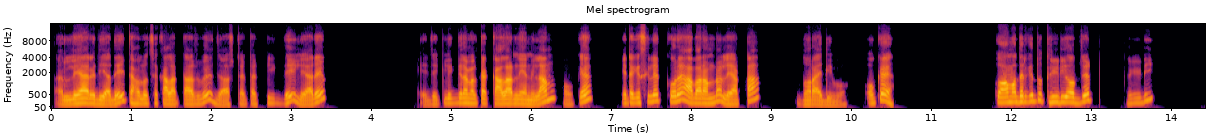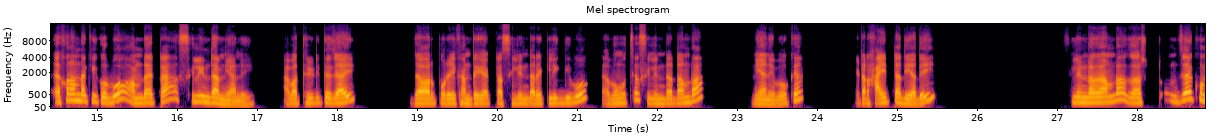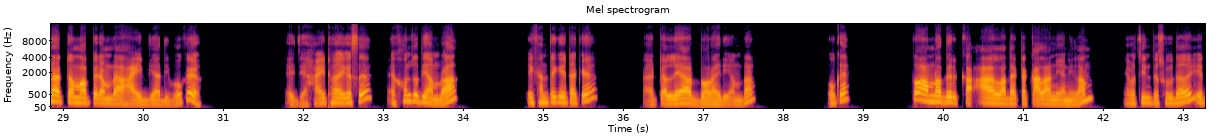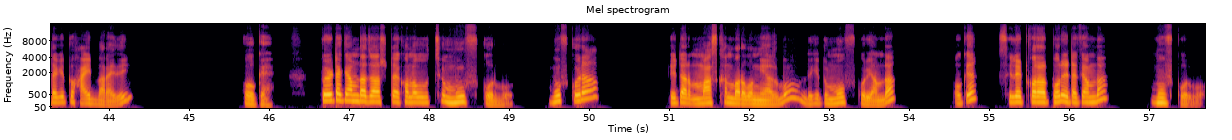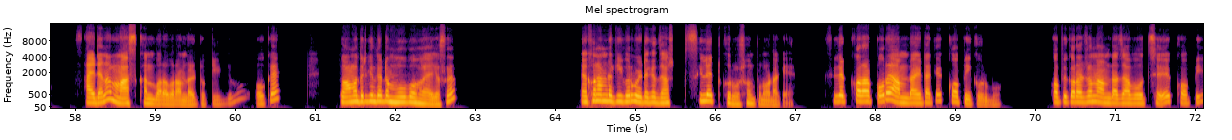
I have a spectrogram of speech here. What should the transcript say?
লেয়ারে দিয়া দেই তাহলে হচ্ছে কালারটা আসবে। জাস্ট একটা ক্লিক দেই লেয়ারে। এই যে ক্লিক দিলাম একটা কালার নিয়ে নিলাম। ওকে? এটাকে সিলেক্ট করে আবার আমরা লেয়ারটা ধরায় দিব। ওকে? তো আমাদের কিন্তু 3D অবজেক্ট রেডি। এখন আমরা কি করব? আমরা একটা সিলিন্ডার নিয়ে নেই। আবার 3D তে যাই। যাওয়ার পরে এখান থেকে একটা সিলিন্ডারে ক্লিক দিব এবং হচ্ছে সিলিন্ডারটা আমরা নিয়ে নিব। ওকে? এটার হাইটটা দিয়া দেই। সিলিন্ডারে আমরা জাস্ট যে কোনো একটা মাপের আমরা হাইট দিয়া দিব। ওকে? এই যে হাইট হয়ে গেছে। এখন যদি আমরা এখান থেকে এটাকে একটা লেয়ার ধরাই দিই আমরা। ওকে? তো আমাদের আলাদা একটা কালার নিয়ে নিলাম। এবার চিনতে সুবিধা হয়। এটাকে একটু হাইট বাড়ায় দিই ওকে। তো এটাকে আমরা জাস্ট এখন হচ্ছে মুভ করব। মুভ করে এটার মাঝখান বরাবর নিয়ে আসব। দেখি একটু মুভ করি আমরা। ওকে? সিলেক্ট করার পর এটাকে আমরা মুভ করব। সাইডে না মাঝখান বরাবর আমরা একটু ক্লিক দিব। ওকে? তো আমাদের কিন্তু এটা মুভও হয়ে গেছে। এখন আমরা কি করব? এটাকে জাস্ট সিলেক্ট করব সম্পূর্ণটাকে। সিলেক্ট করার পরে আমরা এটাকে কপি করব। কপি করার জন্য আমরা যাব হচ্ছে কপি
